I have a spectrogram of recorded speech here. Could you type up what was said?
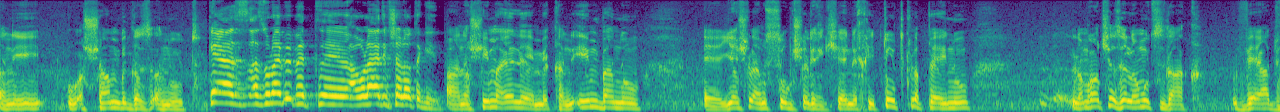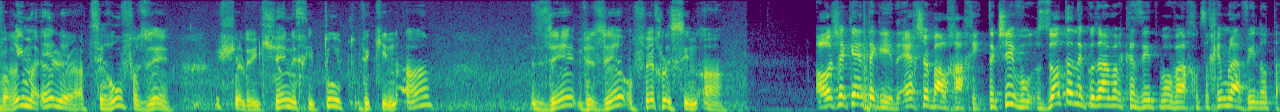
אני הואשם בגזענות. כן, אז, אז אולי באמת, אה, אולי עדיף שלא תגיד. האנשים האלה, הם מקנאים בנו, אה, יש להם סוג של רגשי נחיתות כלפינו, למרות שזה לא מוצדק. והדברים האלה, הצירוף הזה של רגשי נחיתות וקנאה, זה וזה הופך לשנאה. או שכן תגיד, איך שבא לך, אחי. תקשיבו, זאת הנקודה המרכזית פה, ואנחנו צריכים להבין אותה.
